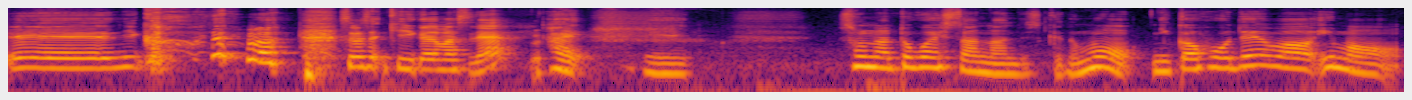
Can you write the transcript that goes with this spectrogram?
えー、ニカホでは、すみません、切り替えますね。はい。えー、そんな富樫さんなんですけども、ニカホでは今、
